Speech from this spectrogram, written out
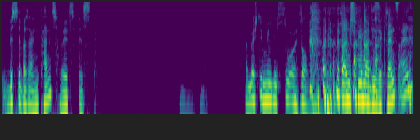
wisst ihr, was ein Tanzholz ist? Da möchte ich mich nicht zu äußern. Dann spiel mal die Sequenz ein.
